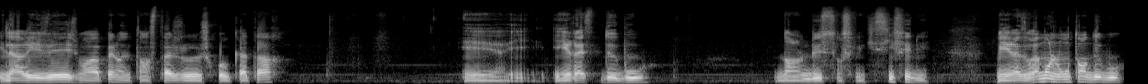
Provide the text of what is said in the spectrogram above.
Il est arrivé, je me rappelle, on était en stage, je crois, au Qatar. Et euh, il reste debout dans le bus. On se dit, qu'est-ce qu'il fait lui? Mais il reste vraiment longtemps debout.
